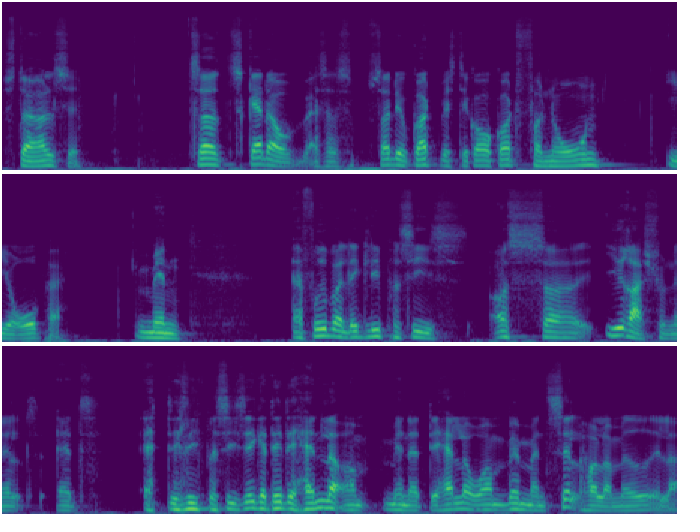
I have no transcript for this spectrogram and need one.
størrelse, så, skal der jo, altså, så er det jo godt, hvis det går godt for nogen i Europa. Men er fodbold ikke lige præcis også så irrationelt, at, at det lige præcis ikke er det, det handler om, men at det handler om, hvem man selv holder med, eller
